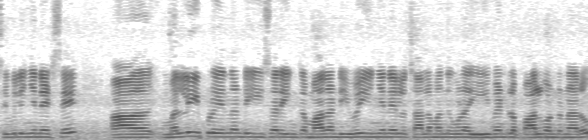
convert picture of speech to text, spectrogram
సివిల్ ఇంజనీర్సే మళ్ళీ ఇప్పుడు ఏంటంటే ఈసారి ఇంకా మాలాంటి యువ ఇంజనీర్లు చాలామంది కూడా ఈ ఈవెంట్లో పాల్గొంటున్నారు.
